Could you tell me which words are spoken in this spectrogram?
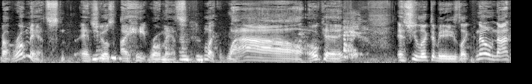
about romance?" And she goes, "I hate romance." I'm like, "Wow, okay." And she looked at me. He's like, "No, not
